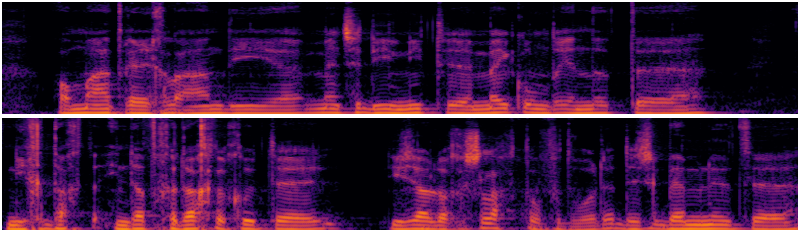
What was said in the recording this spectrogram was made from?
al maatregelen aan die eh, mensen die niet eh, mee konden in dat, eh, in die gedachte, in dat gedachtegoed, eh, die zouden geslachtofferd worden. Dus ik ben benieuwd eh,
